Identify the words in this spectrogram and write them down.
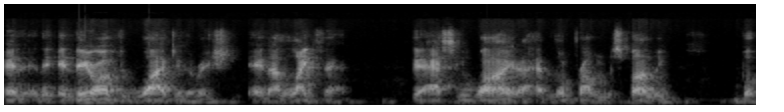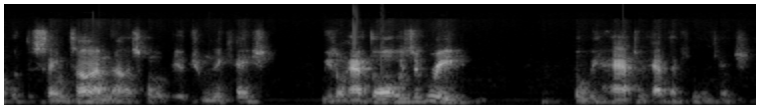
And, and, and they are the why generation. And I like that. They're asking why, and I have no problem responding. But at the same time, now it's going to be a communication. We don't have to always agree, but we have to have that communication.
